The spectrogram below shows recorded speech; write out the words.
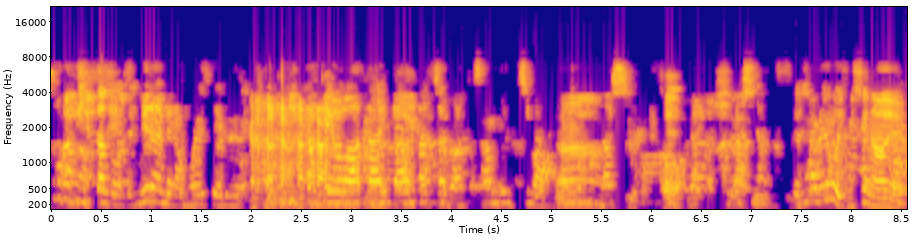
トロフィー行ったぞってメラメラ燃えてる、きっかけを与えたアンタッチャブル、あとサンドイッチマンなし、そう。東なんですで、それを2007年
